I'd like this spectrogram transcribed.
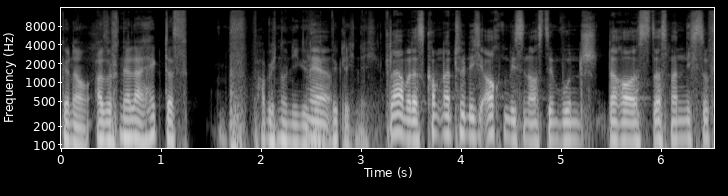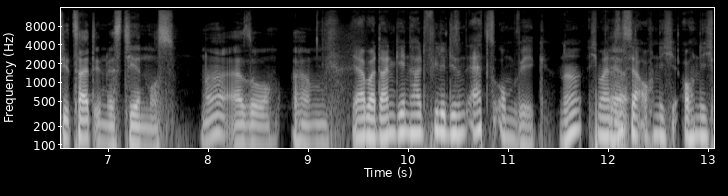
Genau, also schneller Hack, das habe ich noch nie gesehen, ja. wirklich nicht. Klar, aber das kommt natürlich auch ein bisschen aus dem Wunsch daraus, dass man nicht so viel Zeit investieren muss. Ne? Also ähm, ja, aber dann gehen halt viele diesen Ads-Umweg. Ne? Ich meine, das ja. ist ja auch nicht auch nicht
